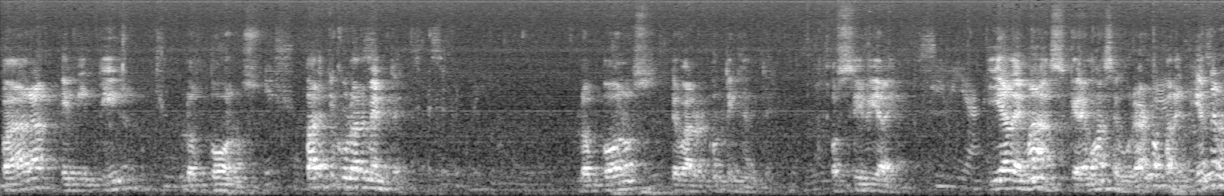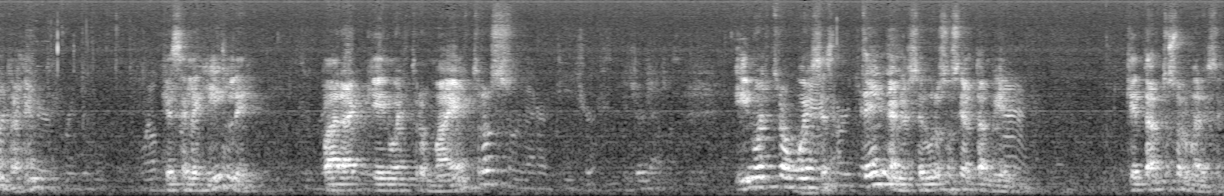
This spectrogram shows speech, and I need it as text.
para emitir los bonos, particularmente los bonos de valor contingente, o CBI. Y además queremos asegurarnos, para entiender nuestra gente, que se legisle para que nuestros maestros y nuestros jueces tengan el seguro social también, que tanto se lo merecen.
